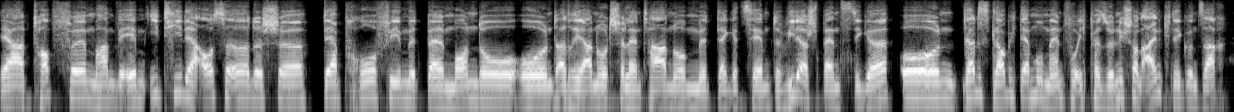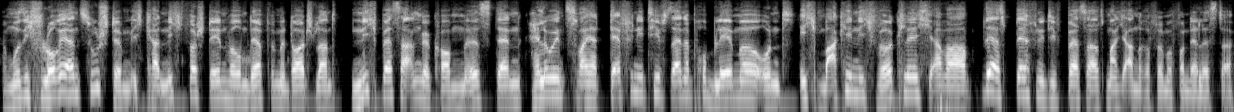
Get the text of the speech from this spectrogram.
ja, Top-Filmen haben wir eben E.T., der Außerirdische, der Profi mit Belmondo und Adriano Celentano mit der gezähmte Widerspenstige. Und das ist, glaube ich, der Moment, wo ich persönlich schon einknick und sage, da muss ich Florian zustimmen. Ich kann nicht verstehen, warum der Film in Deutschland nicht besser angekommen ist, denn Halloween 2 hat definitiv seine Probleme und ich mag ihn nicht wirklich, aber der ist definitiv besser als manche andere Filme von der Liste.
